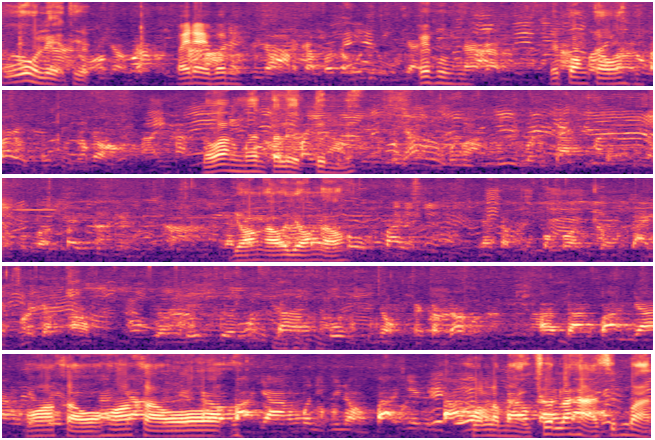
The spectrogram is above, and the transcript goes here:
โอ้เละเถอะไปได้บ่เนี่ยไปพุ่นไปปองเตาอะระวังเมินตะเลิดตึมนะย้องเอาย้องเอา ห่อเขาห่อเขาผละไม้ชุดละหาสิบบาท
